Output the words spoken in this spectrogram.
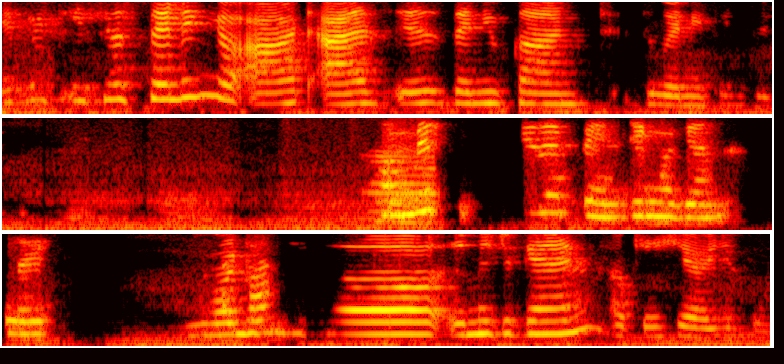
If it if you're selling your art as is then you can't do anything digitally. Uh, see the painting again. Like, you want to see the image again? Okay here you go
